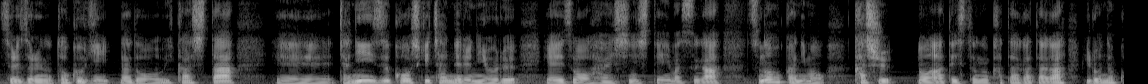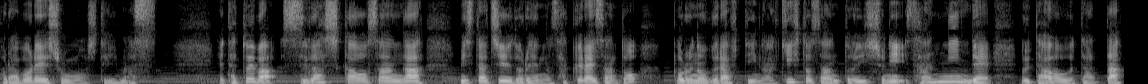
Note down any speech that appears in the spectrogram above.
それぞれの特技などを生かした、えー、ジャニーズ公式チャンネルによる映像を配信していますがその他にも歌手のアーティストの方々がいろんなコラボレーションをしています。例えば菅鹿尾さんが Mr.Children の桜井さんとポルノグラフィティの秋人さんと一緒に3人で歌を歌った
